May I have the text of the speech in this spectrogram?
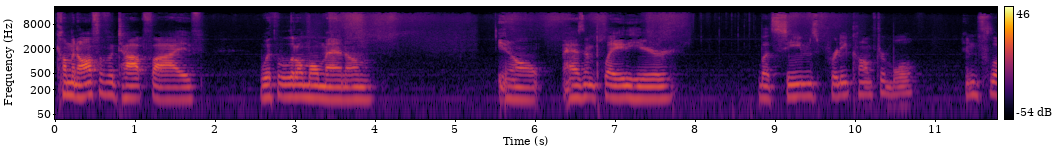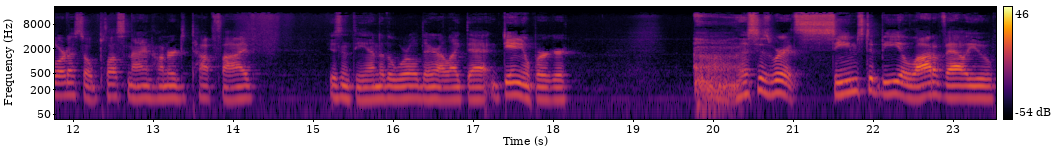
coming off of a top five with a little momentum, you know, hasn't played here, but seems pretty comfortable in Florida. So plus 900 to top five isn't the end of the world there. I like that. Daniel Berger. this is where it seems to be a lot of value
